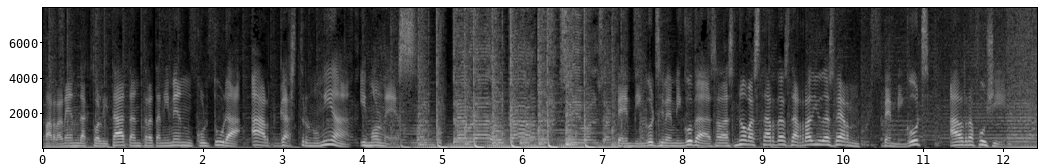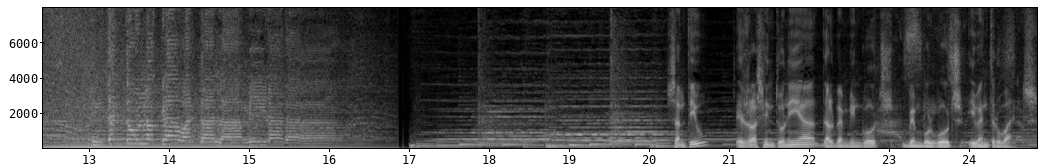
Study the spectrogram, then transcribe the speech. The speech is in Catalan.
Parlarem d'actualitat, entreteniment, cultura, art, gastronomia i molt més. Benvinguts i benvingudes a les noves tardes de Ràdio d'Esvern. Benvinguts al refugi. Intento no creuar-te la mirada. Sentiu? És la sintonia del benvinguts, benvolguts i ben trobats.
